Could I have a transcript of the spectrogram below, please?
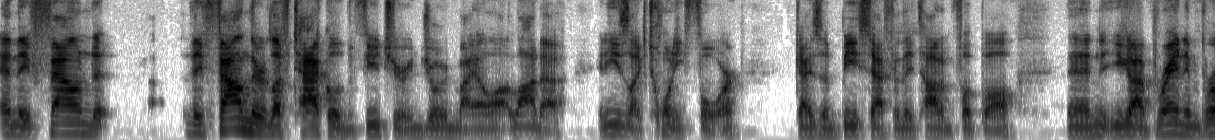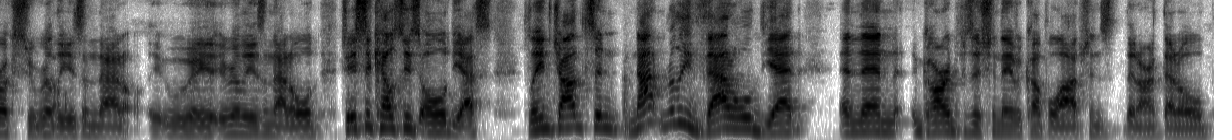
and they found they found their left tackle of the future in Jordan Mailata and he's like 24 guy's a beast after they taught him football and you got Brandon Brooks, who really isn't that it really isn't that old. Jason Kelce's old, yes. Lane Johnson, not really that old yet. And then guard position, they have a couple options that aren't that old.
